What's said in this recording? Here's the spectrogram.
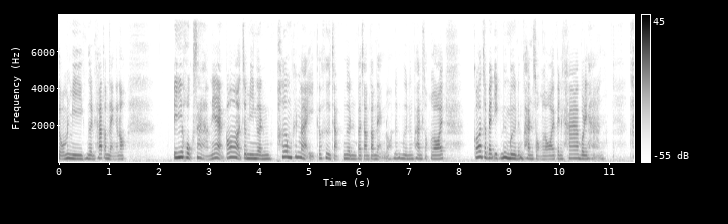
ต่ว่ามันมีเงินค่าตำแหน่งกันเนาะปี 63 เนี่ยก็จะมีเงินเพิ่มขึ้นมาอีกก็คือจากเงินประจำตำแหน่งเนาะ11,200ก็จะเป็นอีก 11,200 เป็นค่าบริหาร ท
